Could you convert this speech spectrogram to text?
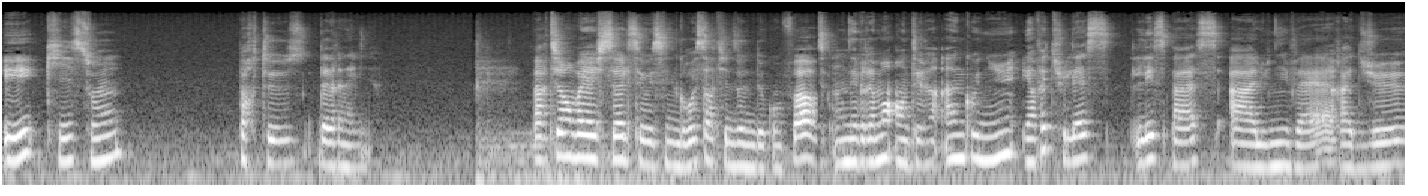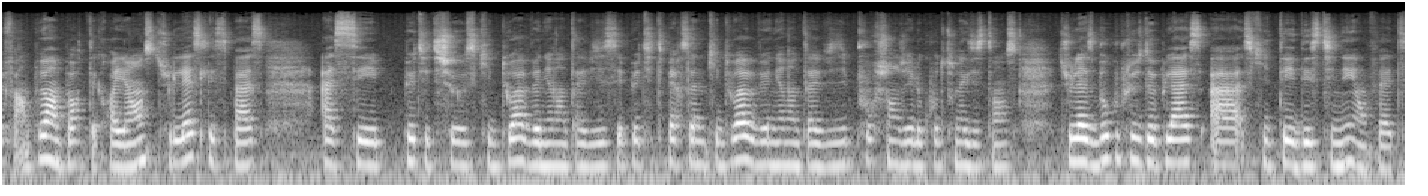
et qui sont porteuses d'adrénaline. Partir en voyage seul, c'est aussi une grosse sortie de zone de confort. On est vraiment en terrain inconnu et en fait, tu laisses l'espace à l'univers, à Dieu, enfin peu importe tes croyances, tu laisses l'espace à ces petites choses qui doivent venir dans ta vie, ces petites personnes qui doivent venir dans ta vie pour changer le cours de ton existence. Tu laisses beaucoup plus de place à ce qui t'est destiné en fait.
